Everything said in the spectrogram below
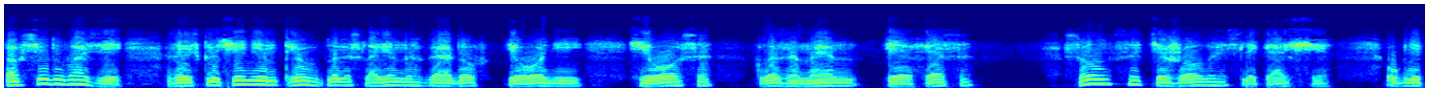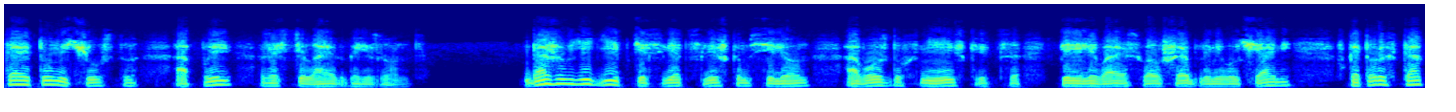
Повсюду в Азии, за исключением трех благословенных городов Ионии, Хиоса, Клазамен и Эфеса, солнце тяжелое, слепящее, угнетает ум и чувства, а пыль застилает горизонт. Даже в Египте свет слишком силен, а воздух не искрится, переливаясь волшебными лучами, в которых так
